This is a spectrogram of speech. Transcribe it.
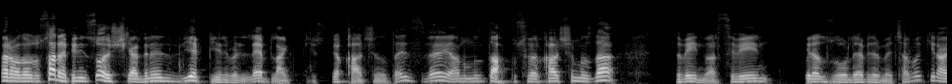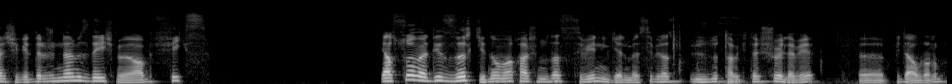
Merhaba dostlar hepiniz hoş geldiniz. Yepyeni bir LeBlanc videosuyla karşınızdayız ve yanımızda bu sefer karşımızda Swain var. Swain biraz zorlayabilir matchup'ı. Yine aynı şekilde ürünlerimiz değişmiyor abi fix. Yasuo verdiği zırh giydi ama karşımıza Swain'in gelmesi biraz üzdü tabii ki de. Şöyle bir e, bir daha vuralım.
